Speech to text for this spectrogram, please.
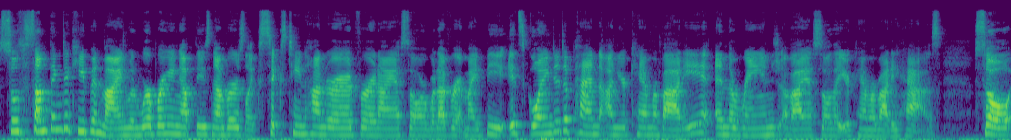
So something to keep in mind when we're bringing up these numbers like 1600 for an ISO or whatever it might be, it's going to depend on your camera body and the range of ISO that your camera body has. So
